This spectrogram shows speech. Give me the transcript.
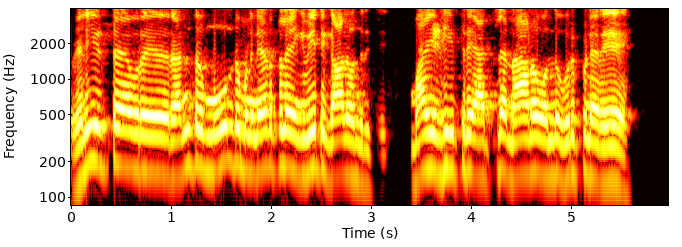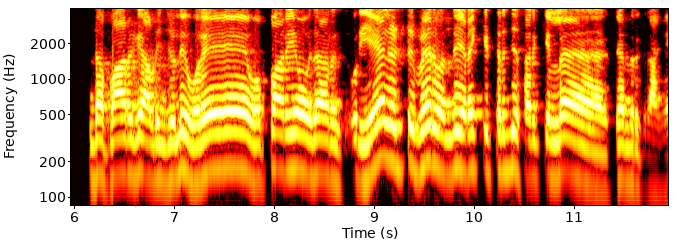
வெளியிட்ட ஒரு ரெண்டு மூன்று மணி நேரத்துல எங்க வீட்டுக்கு ஆள் வந்துருச்சு. மை த்ரீ ஆட்ஸ்ல நானும் வந்து உறுப்பினர். இந்த பாருங்க அப்படின்னு சொல்லி ஒரே ஒப்பாரியும் இதா இருந்துச்சு. ஒரு ஏழு எட்டு பேர் வந்து எனக்கு தெரிஞ்ச சர்க்கிள்ல சேர்ந்திருக்கிறாங்க.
